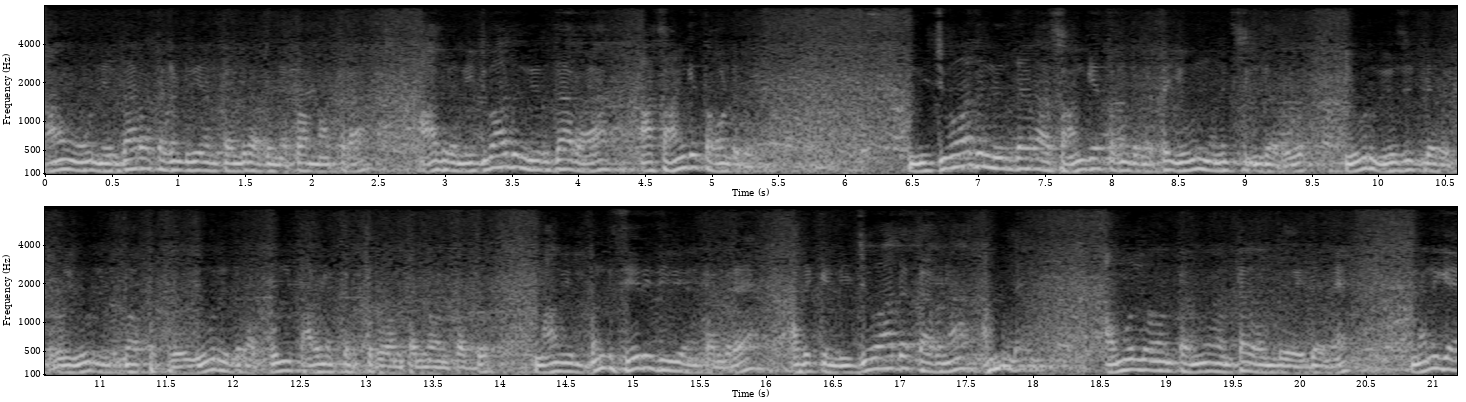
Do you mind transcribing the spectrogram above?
ನಾವು ನಿರ್ಧಾರ ತಗೊಂಡ್ವಿ ಅಂತಂದ್ರೆ ಅದು ನೆಪ ಮಾತ್ರ. ಆದರೆ ನಿಜವಾದ ನಿರ್ಧಾರ ಆ ಸಾಂಗೆ ತಗೊಂಡಿರುತ್ತೆ ನಿಜವಾದ ನಿರ್ಧಾರ ಆ ಸಾಂಗೇ ತಗೊಂಡಿರುತ್ತೆ. ಇವ್ರು ನನಗೆ ಸಿಂಗರು, ಇವರು ಮ್ಯೂಸಿಕ್ ಡೈರೆಕ್ಟರು, ಇವ್ರು ನಿರ್ಮಾಪಕರು, ಇವ್ರು ಇದರ ಫುಲ್ ಕಾರಣಕರ್ತರು ಅಂತ ಅನ್ನುವಂಥದ್ದು ನಾವು ಇಲ್ಲಿ ಬಂದು ಸೇರಿದ್ದೀವಿ ಅಂತಂದರೆ ಅದಕ್ಕೆ ನಿಜವಾದ ಕಾರಣ ಅಮೂಲ್ಯ. ಅಮೂಲ್ಯ ಅಂತ ಅನ್ನುವಂಥ ಒಂದು ಇದೇನೆ. ನನಗೆ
